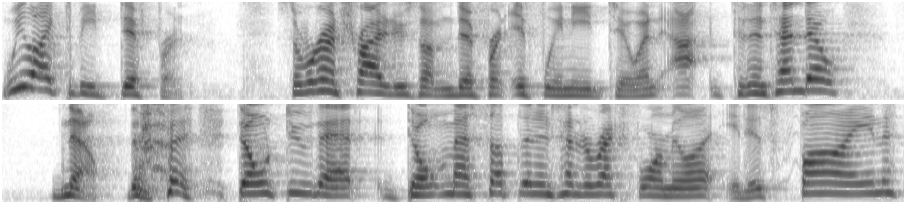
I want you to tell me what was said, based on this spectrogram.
we like to be different. So we're going to try to do something different if we need to. And uh, to Nintendo, no, don't do that. Don't mess up the Nintendo Direct formula. It is fine.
